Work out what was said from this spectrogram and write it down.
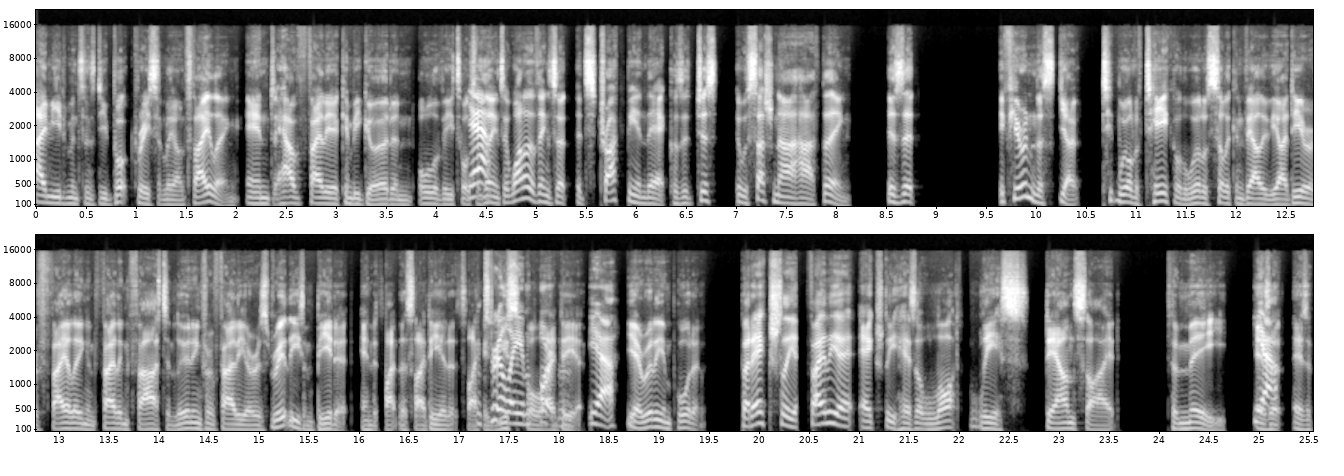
Amy Edmondson's new book recently on failing and how failure can be good and all of these sorts Yeah. of things. And one of the things that it struck me in that because it just it was such an aha thing is that if you're in this you know t- world of tech or the world of Silicon Valley, the idea of failing and failing fast and learning from failure is really embedded, and it's like this idea that's like it's a really useful important. idea. Yeah, Yeah, really important. But actually, failure actually has a lot less downside for me Yeah. as, a, as a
